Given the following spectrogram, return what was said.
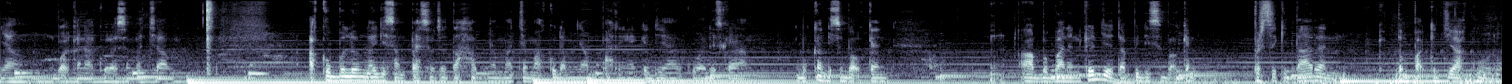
yang buatkan aku rasa macam aku belum lagi sampai satu tahap yang macam aku dah menyampah dengan kerja yang aku ada sekarang. Bukan disebabkan uh, bebanan kerja tapi disebabkan persekitaran tempat kerja aku tu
